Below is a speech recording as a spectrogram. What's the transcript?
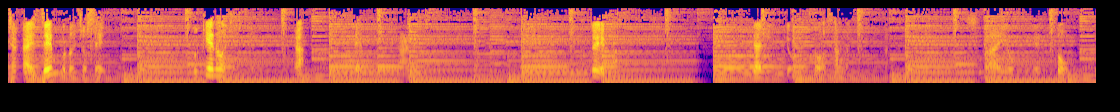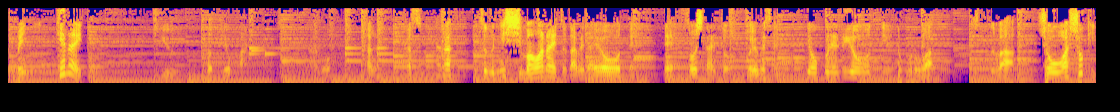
社会全部の女性に求められる。武家の女性が、例えば、な人形の3月にしまい遅れると、嫁に行けないというのってよくあります。あの、3月3日過ぎたら、すぐにしまわないとダメだよって、ね、そうしないとお嫁さんに行って遅れるよっていうところは、実は昭和初期に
